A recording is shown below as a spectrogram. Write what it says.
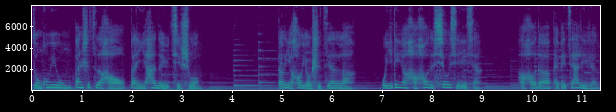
总会用半是自豪、半遗憾的语气说：“等以后有时间了，我一定要好好的休息一下。”好好的陪陪家里人。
